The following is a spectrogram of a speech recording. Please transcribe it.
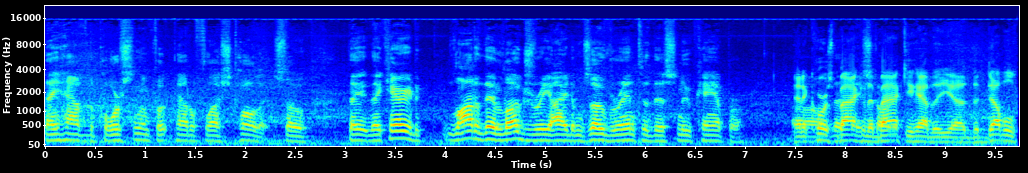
they have the porcelain foot pedal flush toilet. So they, they carried a lot of their luxury items over into this new camper. And of uh, course, that back in the started. back, you have the uh, the double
